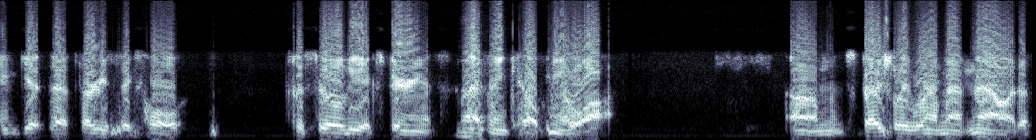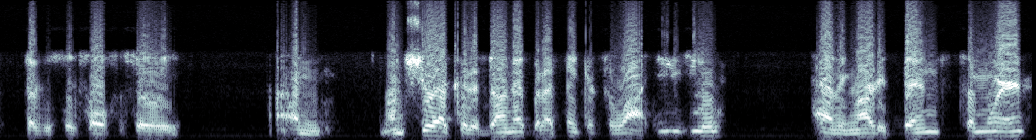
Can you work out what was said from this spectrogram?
and get that 36 hole facility experience, right. I think helped me a lot. Um, especially where I'm at now at a 36 hole facility. I'm I'm sure I could have done it, but I think it's a lot easier having already been somewhere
